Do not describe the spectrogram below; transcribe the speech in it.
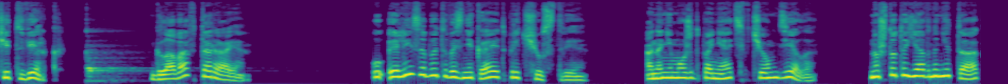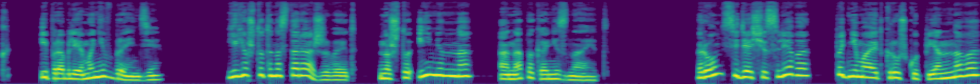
Четверг. Глава вторая. У Элизабет возникает предчувствие. Она не может понять, в чем дело. Но что-то явно не так, и проблема не в бренде. Ее что-то настораживает, но что именно, она пока не знает. Рон, сидящий слева, поднимает кружку пенного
